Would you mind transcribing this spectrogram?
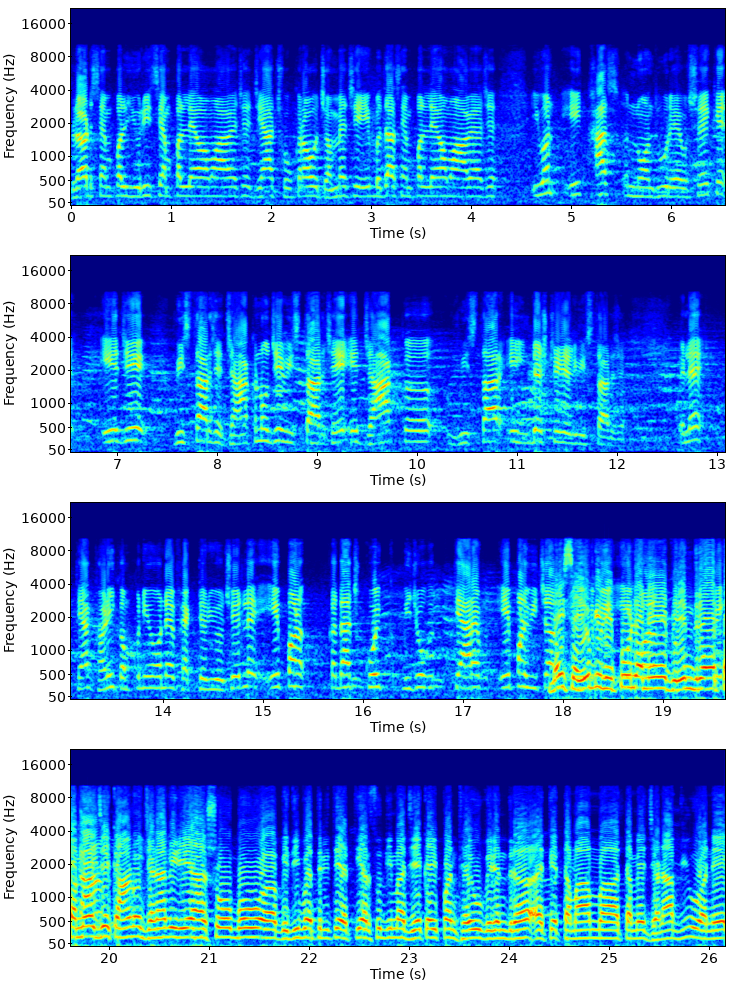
બ્લડ સેમ્પલ યુરિન સેમ્પલ લેવામાં આવે છે જ્યાં છોકરાઓ જમે છે એ બધા સેમ્પલ લેવામાં આવ્યા છે. ઇવન એ ખાસ નોંધવું રહેશે કે એ જે વિસ્તાર છે ઝાંકનો જે વિસ્તાર છે એ ઝાંક વિસ્તાર એ ઇન્ડસ્ટ્રીયલ વિસ્તાર છે. એટલે ત્યાં ઘણી કંપનીઓ અને ફેક્ટરીઓ છે. એટલે એ પણ કદાચ કોઈક બીજો ત્યારે એ પણ વિચાર. નહીં સહયોગી વિપુલ અને વિરેન્દ્ર તમે જે કારણો જણાવી રહ્યા છો બહુ વિધિવત રીતે અત્યાર સુધીમાં જે કંઈ પણ થયું વિરેન્દ્ર તે તમામ તમે જણાવ્યું અને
